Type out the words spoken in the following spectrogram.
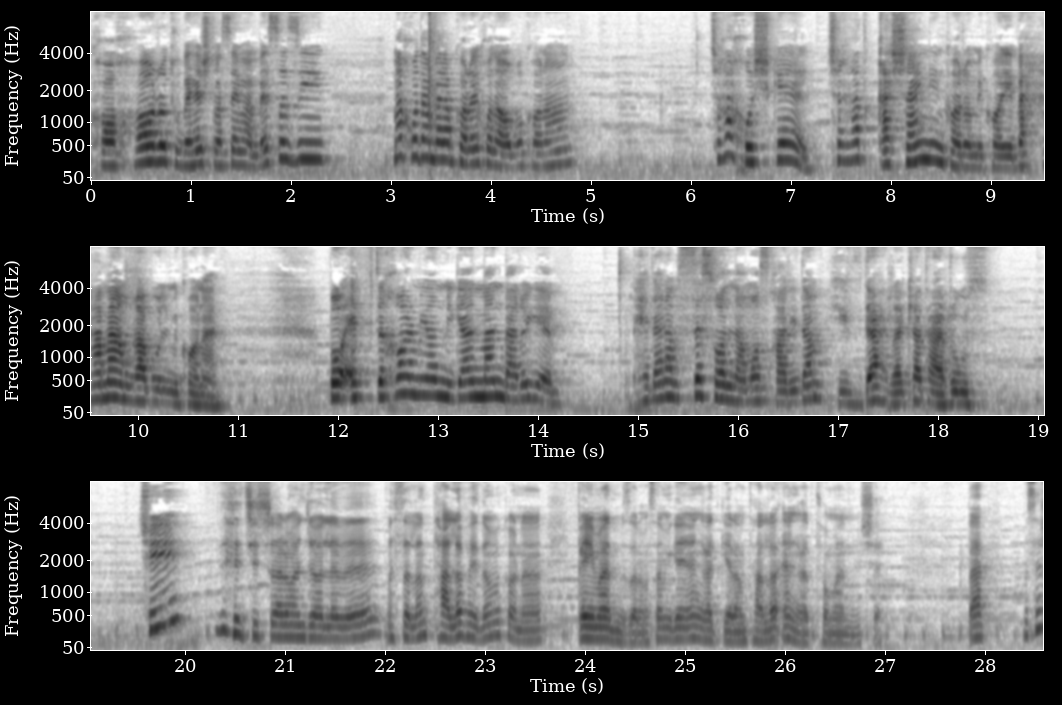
کاخها رو تو بهشت واسه من بسازین من خودم برم کارهای خودم رو بکنم. چقدر خوشگل چقدر قشنگ این کار رو می‌کنی و همه هم قبول می‌کنن. با افتخار میان میگن من برای پدرم سه سال نماز خریدم 17 رکت هر روز. چی؟ چیز برای من جالبه؟ مثلا طلا پیدا می‌کنم قیمت می‌ذارم مثلا میگه اینقدر گرم طلا اینقدر تومن میشه. بعد مثلا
